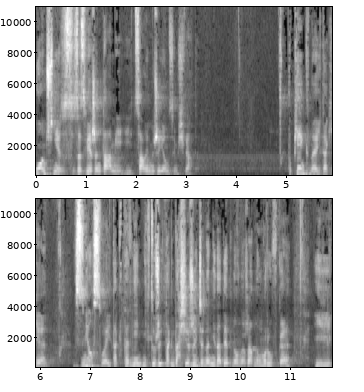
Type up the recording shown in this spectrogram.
łącznie ze zwierzętami i całym żyjącym światem. To piękne i takie wzniosłe i tak pewnie niektórzy tak da się żyć, że nie nadepną na żadną mrówkę i,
